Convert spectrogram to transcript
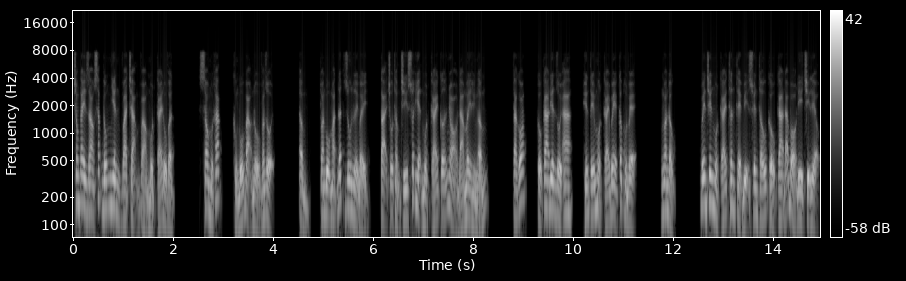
trong tay dao sắc đống nhiên và chạm vào một cái đồ vật. Sau một khắc, khủng bố bạo nổ vang dội. Ẩm toàn bộ mặt đất run lẩy bẩy, tại chỗ thậm chí xuất hiện một cái cỡ nhỏ đá mây hình ấm. Ta gót, cậu ca điên rồi a, hiến tế một cái bê cấp hồn vệ. Ngoan độc. Bên trên một cái thân thể bị xuyên thấu cậu ca đã bỏ đi trị liệu,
